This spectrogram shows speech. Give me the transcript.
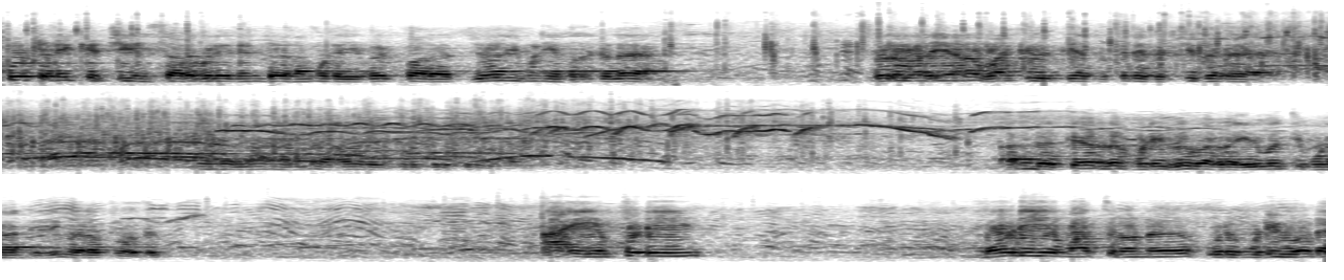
கூட்டணி கட்சியின் சார்பில் நின்ற நம்முடைய வேட்பாளர் ஜோதிமணி அவர்களை பெருமதியான வாக்கு வித்தியாசத்தில் வெற்றி பெற அந்த தேர்தல் முடிவு வர இருபத்தி மூணாம் தேதி வரப்போகுது. ஆக எப்படி மோடியை மாத்தணும்னு ஒரு முடிவோட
